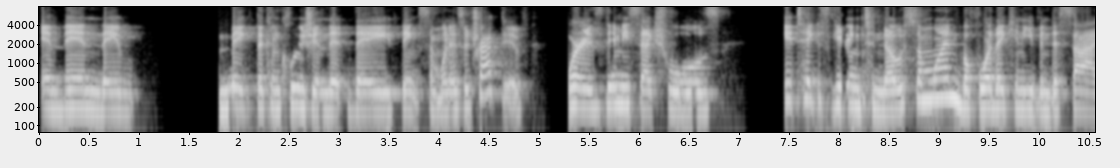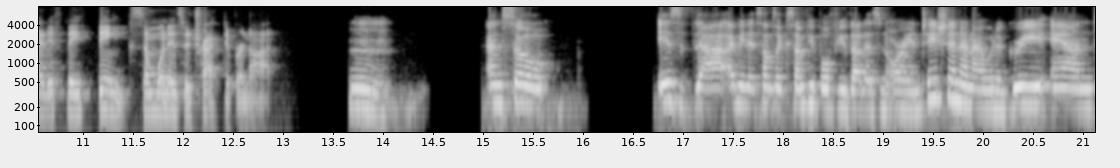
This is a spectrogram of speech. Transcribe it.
and then they make the conclusion that they think someone is attractive. Whereas demisexuals, it takes getting to know someone before they can even decide if they think someone is attractive or not. Mm. And so, is that, I mean, it sounds like some people view that as an orientation, and I would agree. And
